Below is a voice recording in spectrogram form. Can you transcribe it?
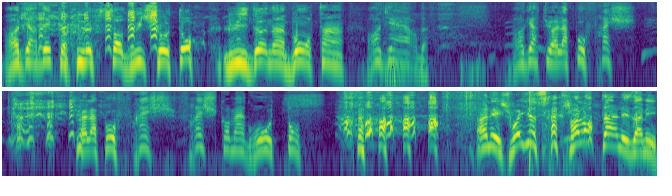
Regardez comme le sandwich au thon lui donne un bon teint. Regarde. Regarde, tu as la peau fraîche. Tu as la peau fraîche, fraîche comme un gros thon. Allez, joyeux Saint-Valentin, les amis.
